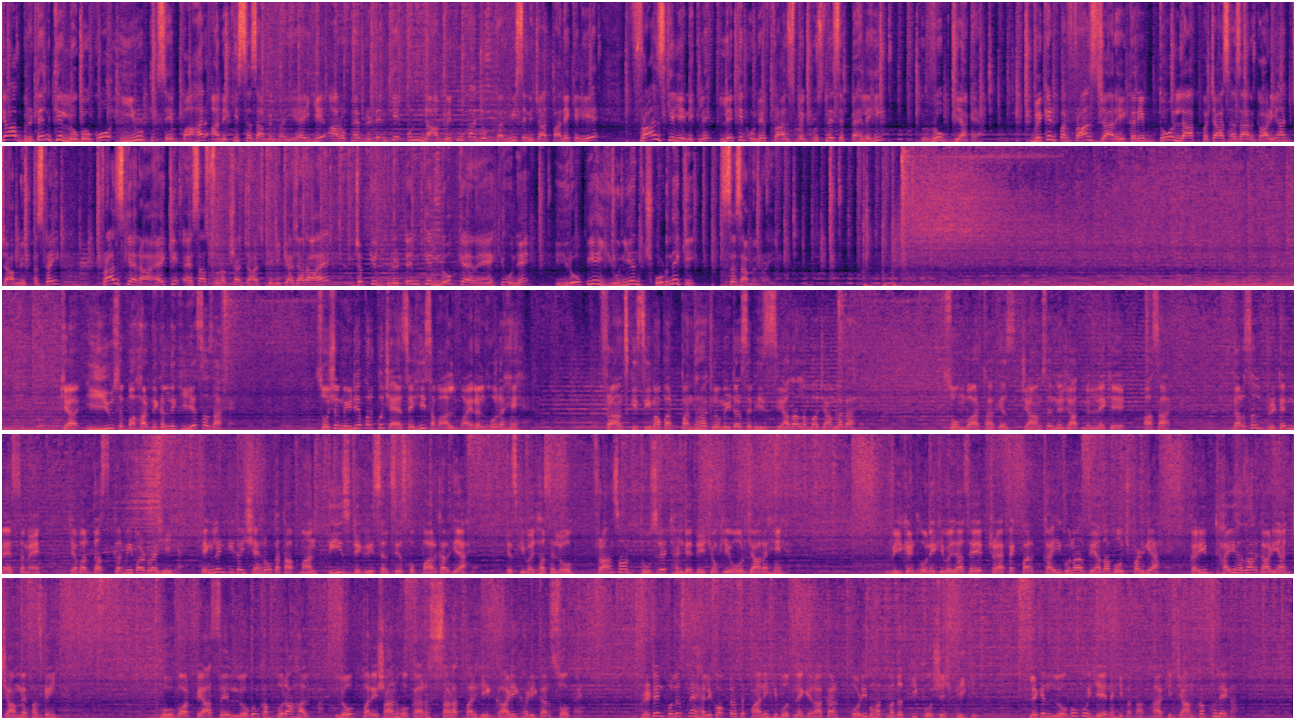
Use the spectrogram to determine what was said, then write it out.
क्या ब्रिटेन के लोगों को ईयू से बाहर आने की सजा मिल रही है? यह आरोप है ब्रिटेन के उन नागरिकों का जो गर्मी से निजात पाने के लिए फ्रांस के लिए निकले, लेकिन उन्हें फ्रांस में घुसने से पहले ही रोक दिया गया। वीकेंड पर फ्रांस जा रही करीब दो लाख पचास हज़ार गाड़ियाँ जाम में फंस गई। फ्रांस कह रहा है कि ऐसा सुरक्षा जाँच के लिए किया जा रहा है, जबकि ब्रिटेन के लोग कह रहे हैं कि उन्हें यूरोपीय यूनियन छोड़ने की सजा मिल रही है। क्या ईयू से बाहर निकलने की यह सजा है? सोशल मीडिया पर कुछ ऐसे ही सवाल वायरल हो रहे हैं। फ्रांस की सीमा पर 15 किलोमीटर से भी ज़्यादा लंबा जाम लगा है। सोमवार तक इस जाम से निजात मिलने के आसार हैं। दरअसल ब्रिटेन में इस समय ज़बरदस्त गर्मी पड़ रही है। इंग्लैंड के कई शहरों का तापमान 30 डिग्री सेल्सियस को पार कर गया है। इसकी वजह से लोग फ्रांस और दूसरे ठंडे देशों की ओर जा रहे हैं। वीकेंड होने की वजह से ट्रैफ़िक पर कई गुना ज़्यादा बोझ पड़ गया है। करीब ढाई हज़ार गाड़ियाँ जाम में फंस गई हैं। भूख और प्यास से लोगों का बुरा हाल था। लोग परेशान होकर सड़क पर ही गाड़ी खड़ी कर सो गए। ब्रिटेन पुलिस ने हेलीकॉप्टर से पानी की बोतलें गिराकर थोड़ी बहुत मदद की कोशिश भी की। लेकिन लोगों को ये नहीं पता था कि जाम कब खुलेगा।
